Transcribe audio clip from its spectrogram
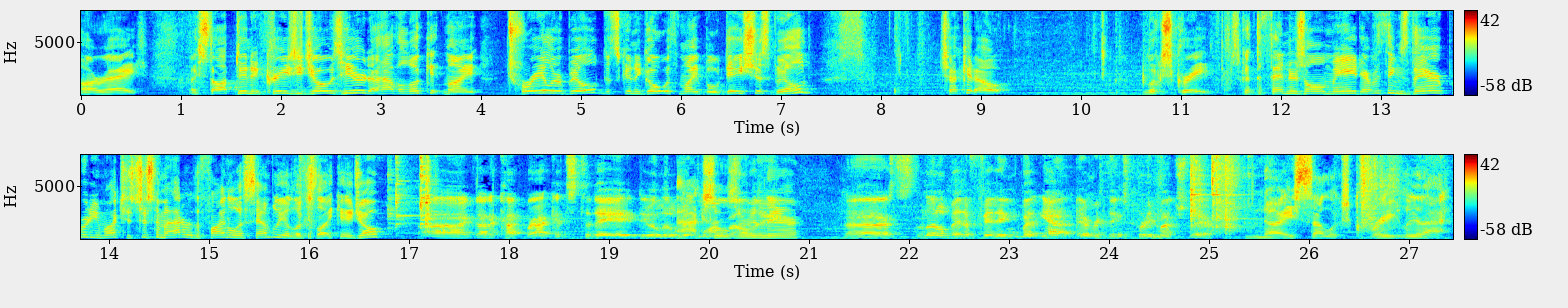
All right. I stopped in at Crazy Joe's here to have a look at my trailer build that's going to go with my Bodacious build. Check it out. Looks great. It's got the fenders all made. Everything's there pretty much. It's just a matter of the final assembly it looks like, eh Joe? Uh, I gotta cut brackets today, do a little bit Axles more are in there. Uh, a little bit of fitting, but yeah, everything's pretty much there. Nice. That looks great. Look at that.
